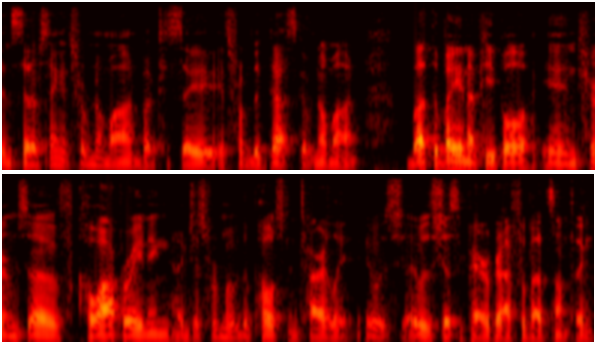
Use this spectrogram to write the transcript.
instead of saying it's from Nouman, but to say it's from the desk of Nouman. But the Bayyinah people, in terms of cooperating, I just removed the post entirely. It was it was just a paragraph about something.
